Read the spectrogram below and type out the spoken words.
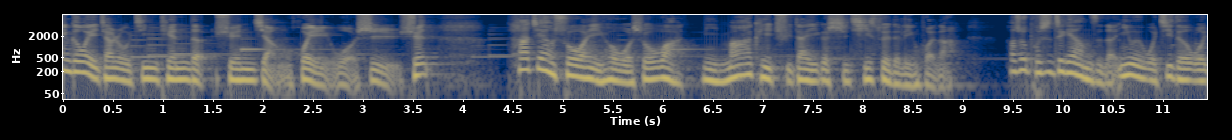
欢迎各位加入今天的宣讲会，我是轩。他这样说完以后，我说：“哇，你妈可以取代一个十七岁的灵魂啊！”他说：“不是这个样子的，因为我记得我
